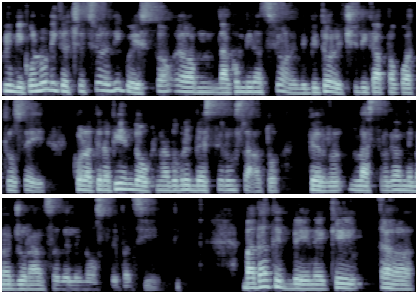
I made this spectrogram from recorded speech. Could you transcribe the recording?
Quindi, con l'unica eccezione di questo, um, la combinazione inibitore CDK4-6 con la terapia endocrina dovrebbe essere usato per la stragrande maggioranza delle nostre pazienti. Badate bene che uh,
